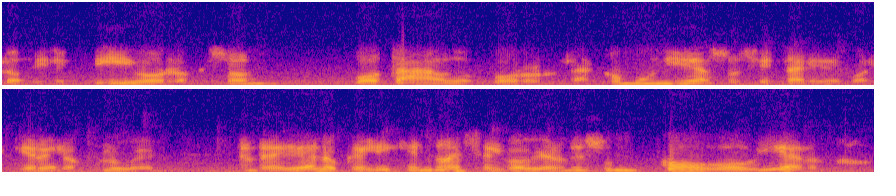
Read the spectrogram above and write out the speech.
los directivos, los que son votados por la comunidad societaria de cualquiera de los clubes, en realidad lo que eligen no es el gobierno, es un cogobierno.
